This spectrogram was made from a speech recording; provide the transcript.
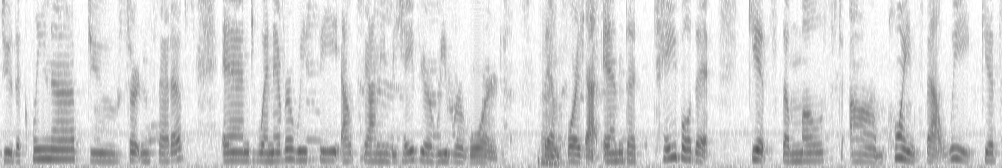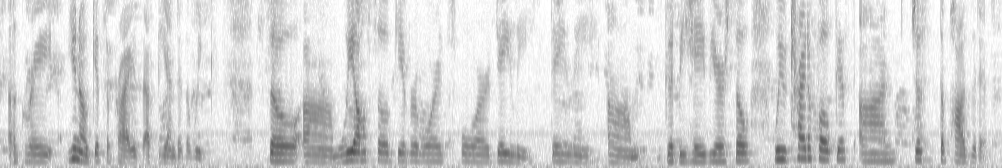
do the cleanup, do certain setups, and whenever we see outstanding behavior, we reward them for that. And the table that gets the most um, points that week gets a great, you know, gets a prize at the end of the week. So um, we also give rewards for daily, daily um, good behavior. So we try to focus on just the positives.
